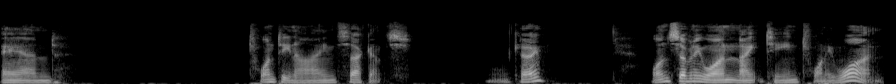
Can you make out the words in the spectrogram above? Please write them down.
and 29 seconds. Okay? 171, 19, 21,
